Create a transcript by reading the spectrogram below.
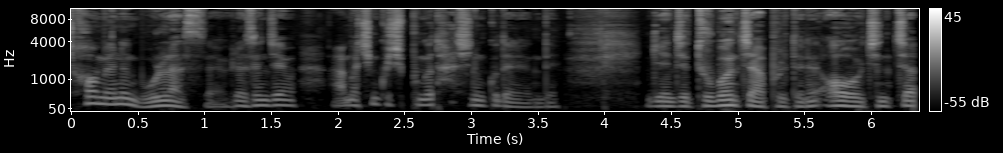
처음에는 몰랐어요. 그래서 이제 아마 신고 싶은 거 다 신고 다녔는데 이게 이제 두 번째 아플 때는 어우 진짜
